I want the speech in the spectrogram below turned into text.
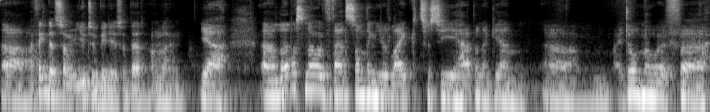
Uh, I think there's some YouTube videos of that online. yeah. Uh, let us know if that's something you'd like to see happen again. Um, I don't know if. Uh,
